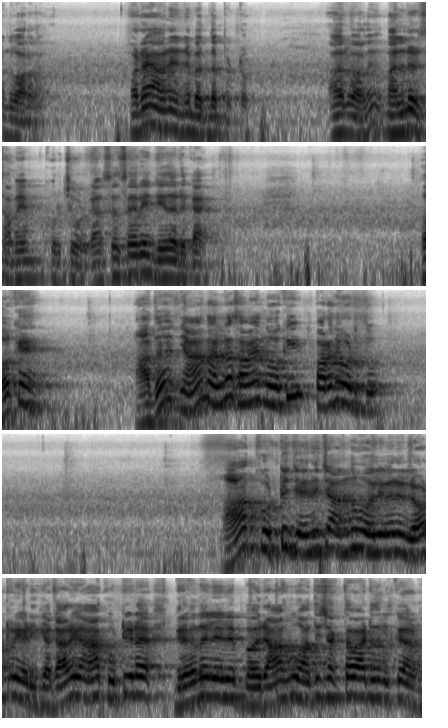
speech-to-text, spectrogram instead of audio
എന്ന് പറഞ്ഞു. ഉടനെ അവൻ എന്നെ ബന്ധപ്പെട്ടു. അവർ പറഞ്ഞ് നല്ലൊരു സമയം കുറിച്ച് കൊടുക്കാൻ സിസേറിയൻ ചെയ്തെടുക്കാൻ. ഓക്കെ അത് ഞാൻ നല്ല സമയം നോക്കി പറഞ്ഞു കൊടുത്തു. ആ കുട്ടി ജനിച്ച അന്ന് മുതൽ ഇവന് ലോട്ടറി അടിക്കുക. കാരണം ആ കുട്ടിയുടെ ഗ്രഹനിലയിൽ രാഹു അതിശക്തമായിട്ട് നിൽക്കുകയാണ്.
